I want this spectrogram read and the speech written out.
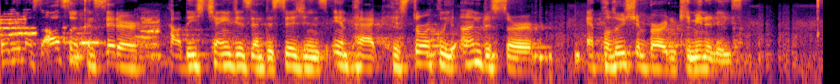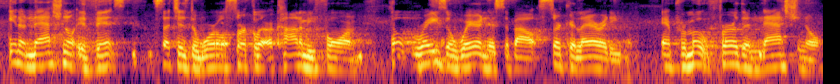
But we must also consider how these changes and decisions impact historically underserved and pollution burdened communities international events such as the World Circular Economy Forum help raise awareness about circularity and promote further national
